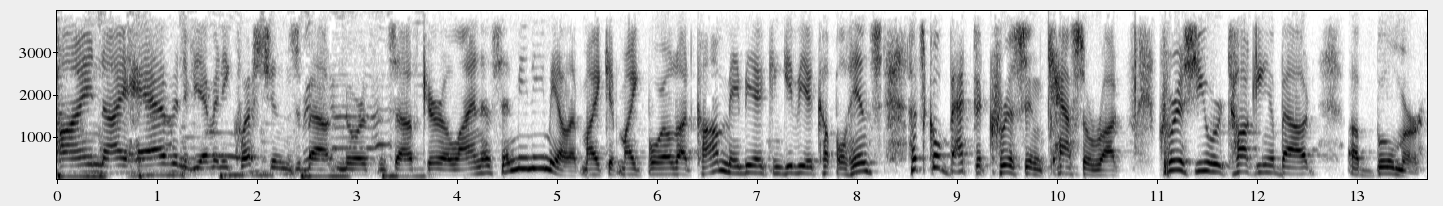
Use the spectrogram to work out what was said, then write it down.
pine, I have. And if you have any questions about North and South Carolina, send me an email at mike at mikeboyle.com. Maybe I can give you a couple hints. Let's go back to Chris in Castle Rock. Chris, you were talking about a boomer.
